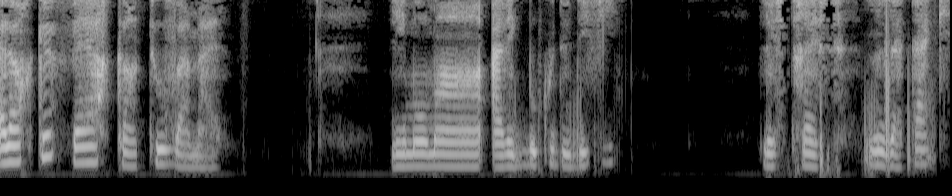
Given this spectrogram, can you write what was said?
Alors que faire quand tout va mal? Les moments avec beaucoup de défis. Le stress nous attaque.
